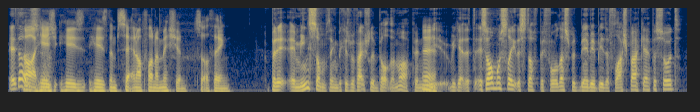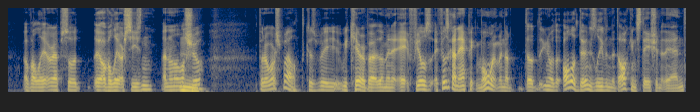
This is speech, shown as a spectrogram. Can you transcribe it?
It does. oh, yeah. here's here's here's them setting off on a mission, sort of thing. but it, it means something because we've actually built them up and Yeah. we, we get the, it's almost like the stuff before this would maybe be the flashback episode of a later episode of a later season in another hmm. show but it works well because we, we care about them and it, it feels it feels like an epic moment when they're, they're you know all they're doing is leaving the docking station at the end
